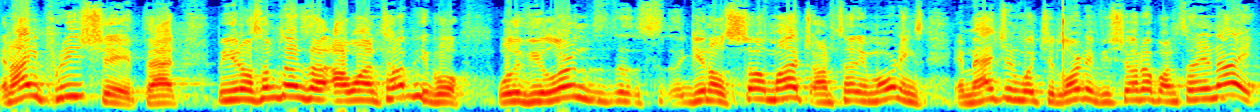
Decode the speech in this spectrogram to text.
And I appreciate that. But, you know, sometimes I, I want to tell people, well, if you learn, you know, so much on Sunday mornings, imagine what you'd learn if you showed up on Sunday night.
